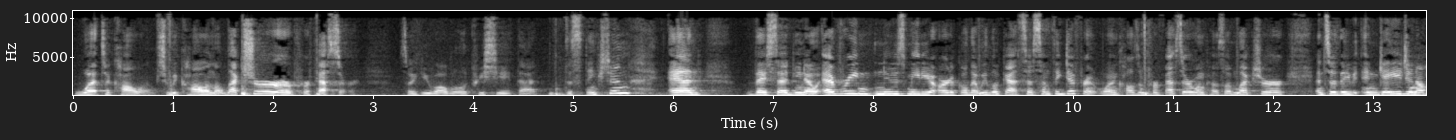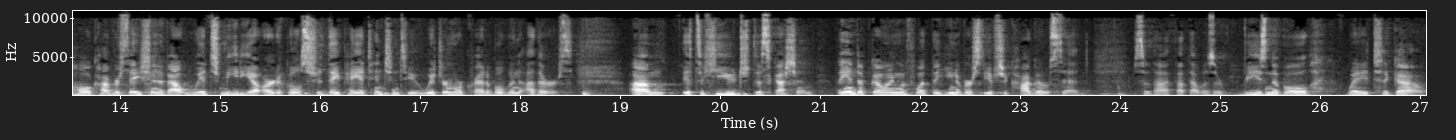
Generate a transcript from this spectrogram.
what to call them. Should we call them a lecturer or a professor? So you all will appreciate that distinction. And they said, you know, every news media article that we look at says something different. One calls him professor, one calls him lecturer. And so they engage in a whole conversation about which media articles should they pay attention to, which are more credible than others. Um, it's a huge discussion. They end up going with what the University of Chicago said. So that, I thought that was a reasonable way to go.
